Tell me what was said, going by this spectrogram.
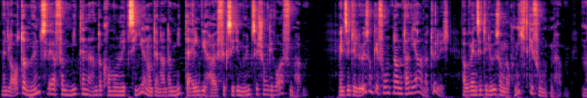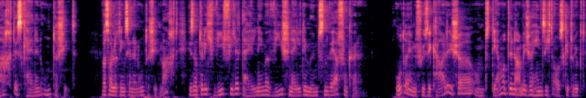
wenn lauter Münzwerfer miteinander kommunizieren und einander mitteilen, wie häufig sie die Münze schon geworfen haben. Wenn sie die Lösung gefunden haben, dann ja, natürlich. Aber wenn sie die Lösung noch nicht gefunden haben, macht es keinen Unterschied. Was allerdings einen Unterschied macht, ist natürlich, wie viele Teilnehmer wie schnell die Münzen werfen können. Oder in physikalischer und thermodynamischer Hinsicht ausgedrückt,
